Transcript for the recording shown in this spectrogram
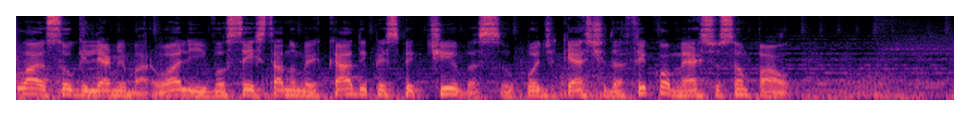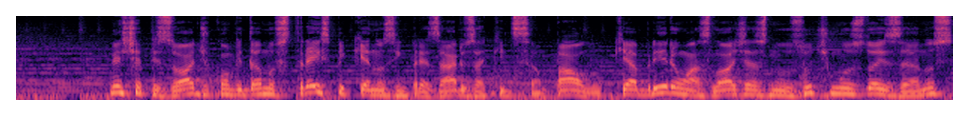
Olá, eu sou Guilherme Baroli e você está no Mercado e Perspectivas, o podcast da FEComércio São Paulo. Neste episódio, convidamos três pequenos empresários aqui de São Paulo que abriram as lojas nos últimos dois anos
